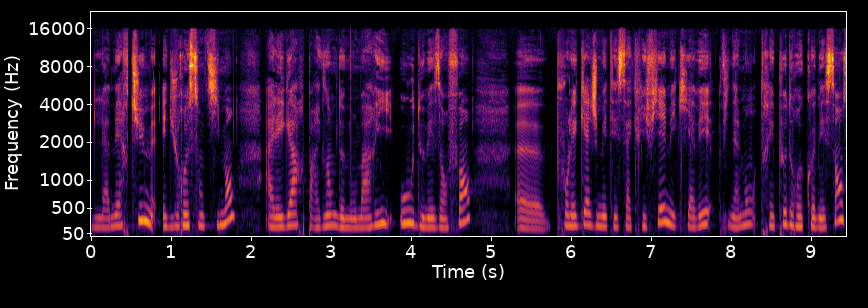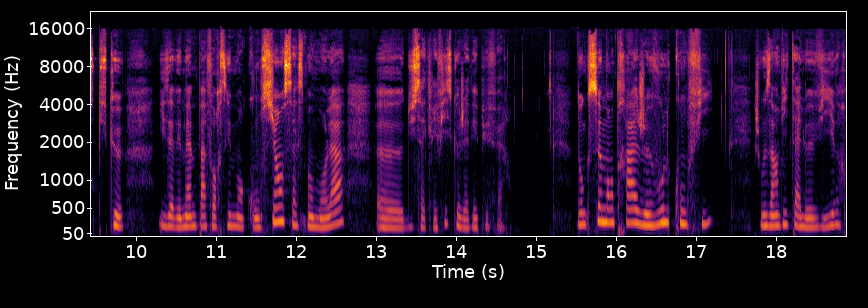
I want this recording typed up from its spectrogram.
l'amertume et du ressentiment à l'égard, par exemple, de mon mari ou de mes enfants. Euh, pour lesquels je m'étais sacrifiée, mais qui avaient finalement très peu de reconnaissance, puisqu'ils n'avaient même pas forcément conscience à ce moment-là du sacrifice que j'avais pu faire. Donc ce mantra, je vous le confie, je vous invite à le vivre,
